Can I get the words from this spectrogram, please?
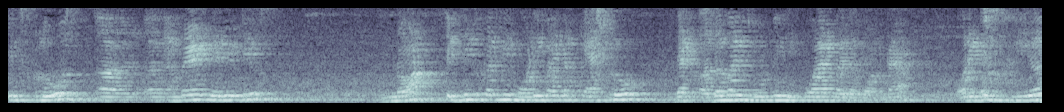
is closed, uh, uh, embedded derivatives not significantly modify the cash flow that otherwise would be required by the contract or it is clear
